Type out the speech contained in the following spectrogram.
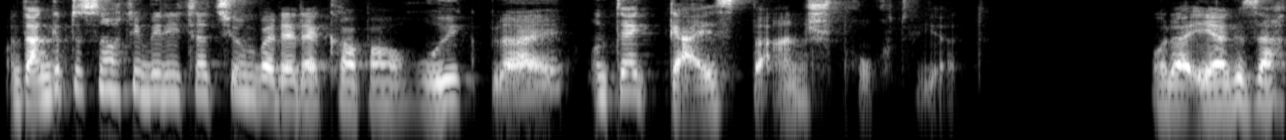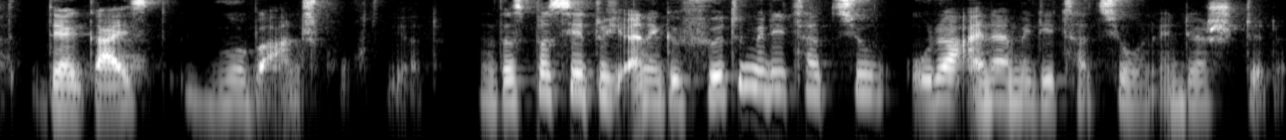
Und dann gibt es noch die Meditation, bei der der Körper ruhig bleibt und der Geist beansprucht wird. Oder eher gesagt, der Geist nur beansprucht wird. Und das passiert durch eine geführte Meditation oder einer Meditation in der Stille.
